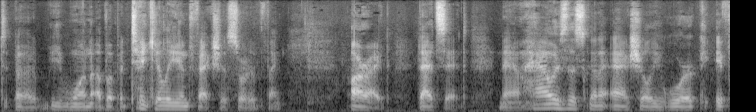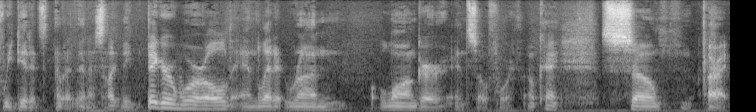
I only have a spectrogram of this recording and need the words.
to uh, be one of a particularly infectious sort of thing. All right, that's it. Now, how is this going to actually work if we did it in a slightly bigger world and let it run longer and so forth? Okay, so all right.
